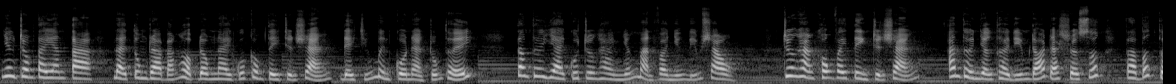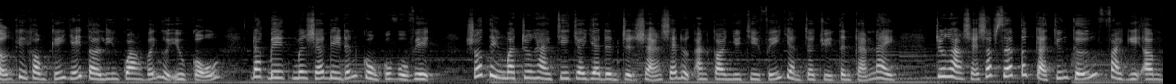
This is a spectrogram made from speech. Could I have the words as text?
nhưng trong tay anh ta lại tung ra bản hợp đồng này của công ty Trịnh Sản để chứng minh cô nàng trốn thuế. Tâm thư dài của Trương Hằng nhấn mạnh vào những điểm sau. Trương Hằng không vay tiền Trịnh Sản, anh thừa nhận thời điểm đó đã sơ suất và bất cẩn khi không ký giấy tờ liên quan với người yêu cũ. Đặc biệt, mình sẽ đi đến cùng của vụ việc. Số tiền mà Trương Hằng chi cho gia đình Trịnh Sản sẽ được anh coi như chi phí dành cho chuyện tình cảm này. Trương Hằng sẽ sắp xếp tất cả chứng cứ, file ghi âm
